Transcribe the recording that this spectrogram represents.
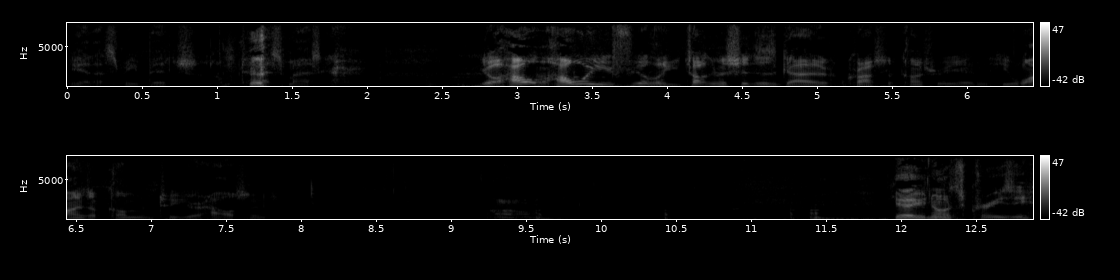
yeah, that's me, bitch. I'm Taskmaster. Yo, how how will you feel like you talking to shit to this guy across the country and he winds up coming to your house and I don't know. Yeah, you know what's crazy?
